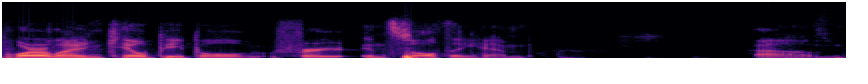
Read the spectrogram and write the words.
borderline kill people for insulting him. Um,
